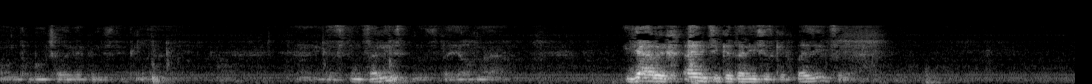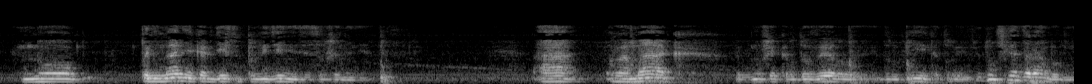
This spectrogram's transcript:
он был человеком действительно экзистенциалист, стоял на ярых антикатолических позициях, но понимания, как действует поведение, здесь совершенно нет. А Рамак, Муше Кардоверу и другие, которые идут вслед за Рамбом,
